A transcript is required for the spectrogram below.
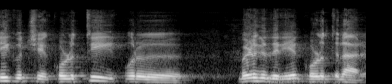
தீக்குச்சியை கொளுத்தி ஒரு மெழுகுதிரியை கொளுத்தினார்.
